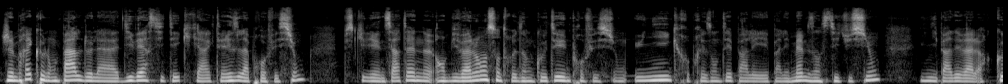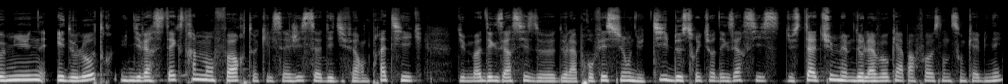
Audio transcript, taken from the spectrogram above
J'aimerais que l'on parle de la diversité qui caractérise la profession, puisqu'il y a une certaine ambivalence entre d'un côté une profession unique, représentée par les, par les mêmes institutions, unie par des valeurs communes, et de l'autre, une diversité extrêmement forte, qu'il s'agisse des différentes pratiques, du mode d'exercice de, la profession, du type de structure d'exercice, du statut même de l'avocat parfois au sein de son cabinet.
